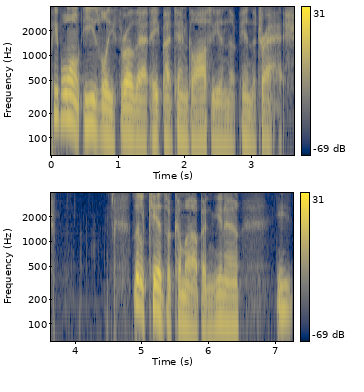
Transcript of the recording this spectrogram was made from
people won't easily throw that eight by ten glossy in the in the trash. Little kids will come up and you know, you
